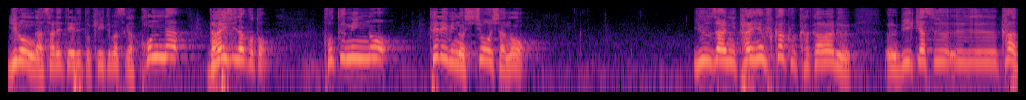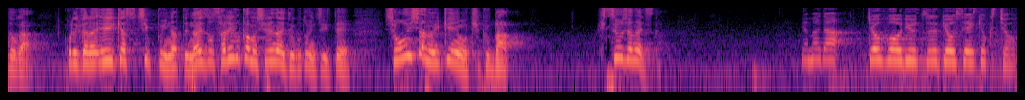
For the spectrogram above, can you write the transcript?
議論がされていると聞いてますが、こんな大事なこと、国民のテレビの視聴者のユーザーに大変深く関わる B キャスカードが、これから A キャスチップになって内蔵されるかもしれないということについて、消費者の意見を聞く場、必要じゃないですか。山田情報流通行政局長。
